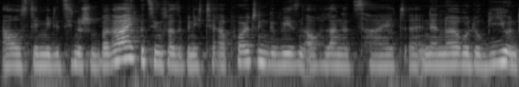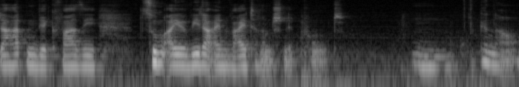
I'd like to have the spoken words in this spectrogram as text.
aus dem medizinischen Bereich, beziehungsweise bin ich Therapeutin gewesen, auch lange Zeit äh, in der Neurologie und da hatten wir quasi zum Ayurveda einen weiteren Schnittpunkt. Mhm. Genau.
